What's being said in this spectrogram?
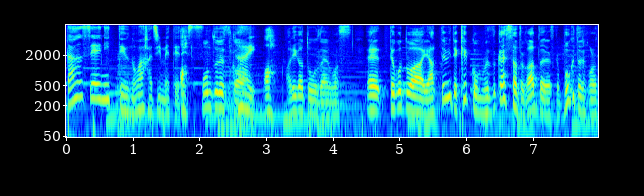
男性にっていうのは初めてあです。本当ですか、はい。あありがとうございます。えってことはやってみて結構難しさとかあったじゃないですか？僕たちほら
